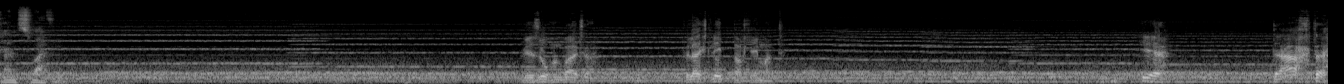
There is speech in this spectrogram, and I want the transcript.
Kein Zweifel. Wir suchen weiter. Vielleicht lebt noch jemand. Hier. Der Achte.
